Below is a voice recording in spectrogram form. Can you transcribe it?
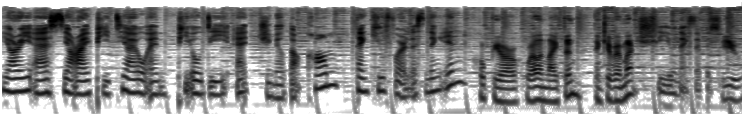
P-R-E-S-C-R-I-P-T-I-O-N-P-O-D at gmail.com. Thank you for listening in. Hope you are well enlightened. Thank you very much. See you next episode. See you.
